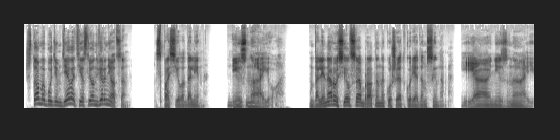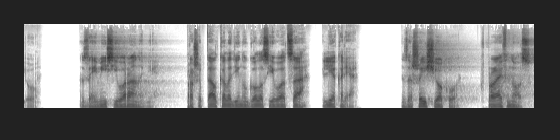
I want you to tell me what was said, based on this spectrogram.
«Что мы будем делать, если он вернется?» – спросила Долин. «Не знаю». Долинар уселся обратно на кушетку рядом с сыном. «Я не знаю». «Займись его ранами», – прошептал Каладину голос его отца, лекаря. «Зашей щеку, вправь нос».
